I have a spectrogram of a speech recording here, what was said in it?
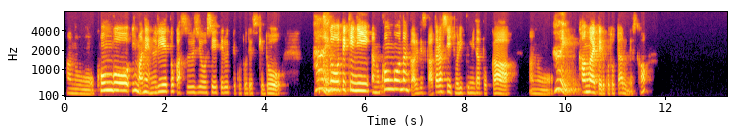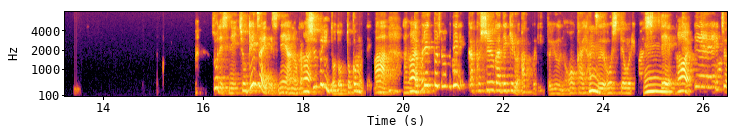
あの、今後、今ね、塗り絵とか数字を教えてるってことですけど、活動的に、あの、今後なんかあれですか、新しい取り組みだとか、あの、はい。考えていることってあるんですか？そうですね。一応現在ですね、あの、学習プリント .com では、あの、タブレット上で学習ができるアプリというのを開発をしておりまして、はい。で、一応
